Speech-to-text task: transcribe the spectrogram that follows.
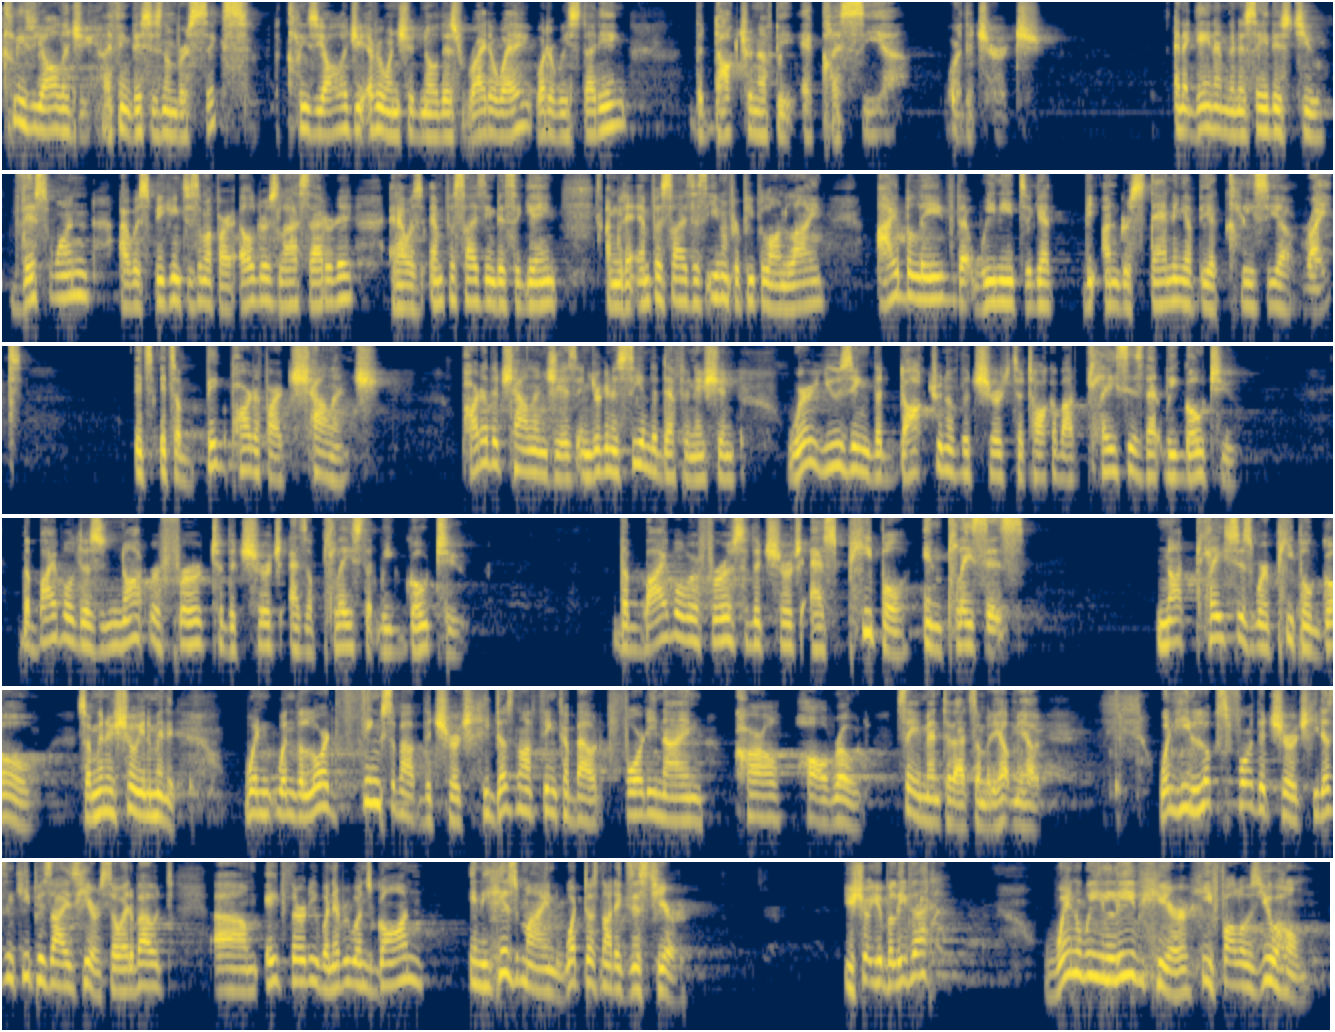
Ecclesiology. I think this is number six ecclesiology, everyone should know this right away. What are we studying? The doctrine of the ecclesia or the church. And again, I'm going to say this to you. This one, I was speaking to some of our elders last Saturday, and I was emphasizing this again. I'm going to emphasize this even for people online. I believe that we need to get the understanding of the ecclesia right. It's, it's a big part of our challenge Part of the challenge is, and you're going to see in the definition, we're using the doctrine of the church to talk about places that we go to. The Bible does not refer to the church as a place that we go to. The Bible refers to the church as people in places, not places where people go. So I'm going to show you in a minute. When, when the Lord thinks about the church, he does not think about 49 Carl Hall Road. Say amen to that, somebody. Help me out. When he looks for the church, he doesn't keep his eyes here. So at about um, 8.30, when everyone's gone, in his mind, what does not exist here? You sure you believe that? When we leave here, he follows you home.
